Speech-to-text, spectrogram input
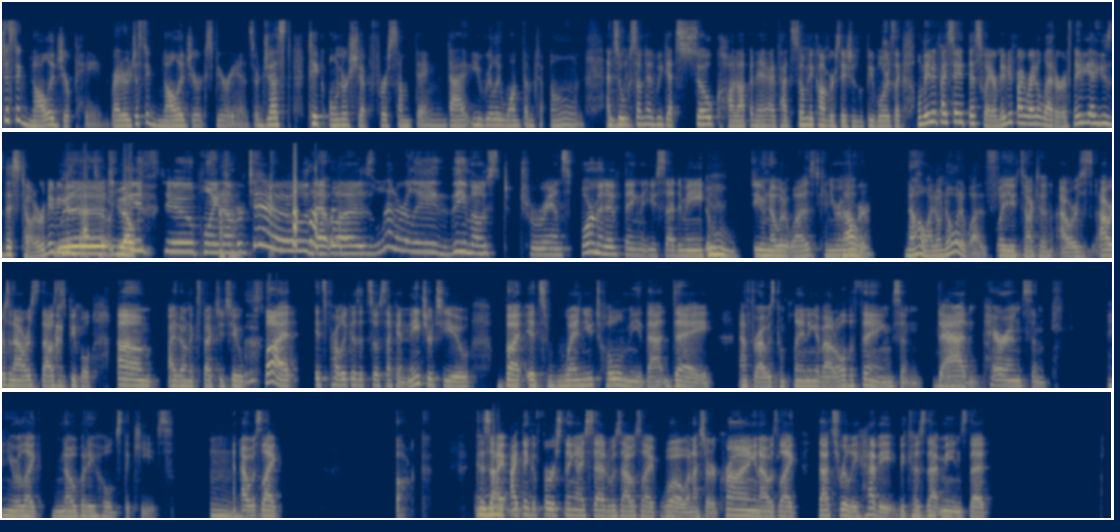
just acknowledge your pain, right? Or just acknowledge your experience or just take ownership for something that you really want them to own. And mm-hmm. so sometimes we get so caught up in it. I've had so many conversations with people where it's like, well, maybe if I say it this way, or maybe if I write a letter, if maybe I use this tone, or maybe Which use that tone. You know? to point uh-huh. number two, that was literally the most transformative thing that you said to me. Ooh. Do you know what it was? Can you remember? No. No, I don't know what it was. Well, you talked to hours, hours and hours, thousands of people. Um, I don't expect you to, but it's probably because it's so second nature to you. But it's when you told me that day after I was complaining about all the things and dad mm. and parents and and you were like, nobody holds the keys. Mm. And I mm. was like, fuck. Because I, I think the first thing I said was I was like, whoa, and I started crying and I was like, that's really heavy because that mm-hmm. means that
